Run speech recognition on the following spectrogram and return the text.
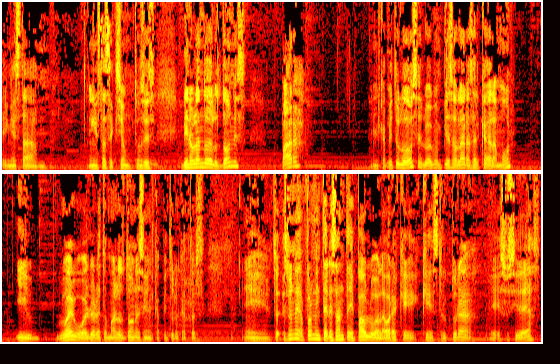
en, esta, en esta sección. Entonces, viene hablando de los dones para, en el capítulo 12, luego empieza a hablar acerca del amor y luego vuelve a retomar los dones en el capítulo 14. Eh, es una forma interesante de Pablo a la hora que, que estructura eh, sus ideas.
